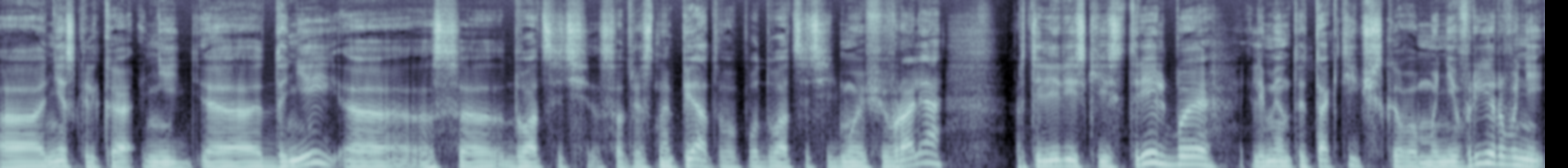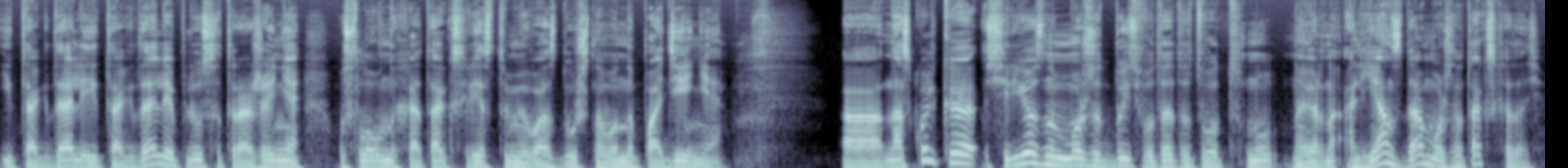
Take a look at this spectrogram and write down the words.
несколько э, дней э, с 20, соответственно, 5 по 27 февраля артиллерийские стрельбы, элементы тактического маневрирования и так далее, и так далее, плюс отражение условных атак средствами воздушного нападения. А насколько серьезным может быть вот этот вот, ну, наверное, альянс, да, можно так сказать?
